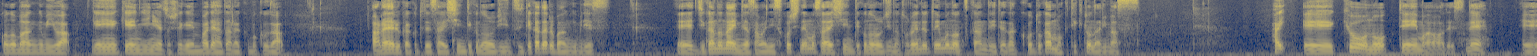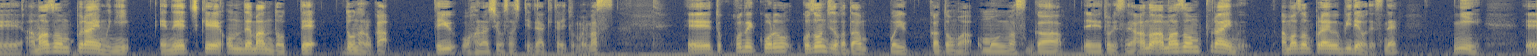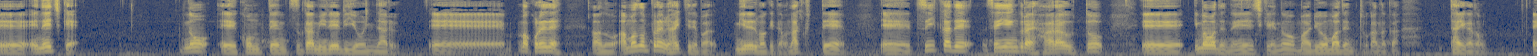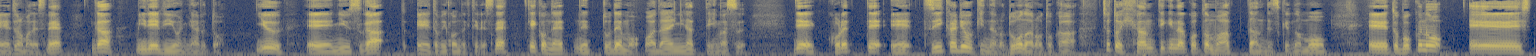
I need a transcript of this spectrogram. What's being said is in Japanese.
この番組は現役エンジニアとして現場で働く僕があらゆる角度で最新テクノロジーについて語る番組です。えー、時間のない皆様に少しでも最新テクノロジーのトレンドというものを掴んでいただくことが目的となります。はい、えー、今日のテーマはですね、えー、Amazon プライムに NHK オンデマンドってどうなのかっていうお話をさせていただきたいと思います。えっ、ー、と、ここでこれをご存知の方もいるかとは思いますが、えっ、ー、とですね、あの Amazon プライム、Amazon プライムビデオですね。に、えー、NHK の、えー、コンテンツが見れるようになる。えー、まあ、これね、あの、Amazon プライムに入っていれば見れるわけではなくて、えー、追加で1000円ぐらい払うと、えー、今までの NHK の、まあ、龍馬伝とかなんか、大河の、えー、ドラマですね、が見れるようになるという、えー、ニュースが、えー、飛び込んできてですね、結構ね、ネットでも話題になっています。で、これって、え、追加料金なのどうなのとか、ちょっと批判的なこともあったんですけども、えっ、ー、と、僕の、えー、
